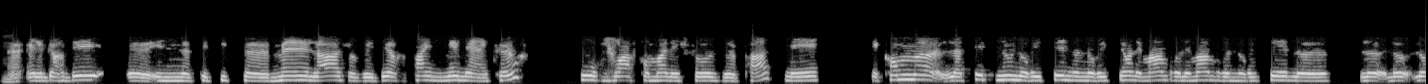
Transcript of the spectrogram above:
mm. euh, elle gardait euh, une petite main là, je veux dire, pas une main mais un cœur, pour voir comment les choses passent. Mais c'est comme la tête nous nourrissait, nous nourrissions les membres, les membres nourrissaient le, le, le, le,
